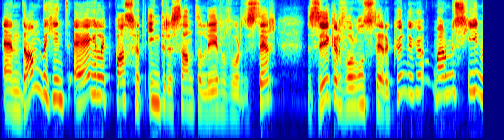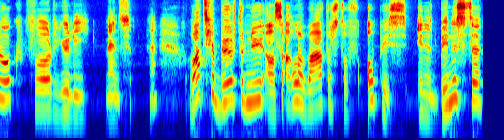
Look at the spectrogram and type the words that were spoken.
En dan begint eigenlijk pas het interessante leven voor de ster. Zeker voor ons sterrenkundigen, maar misschien ook voor jullie mensen. Wat gebeurt er nu als alle waterstof op is in het binnenste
